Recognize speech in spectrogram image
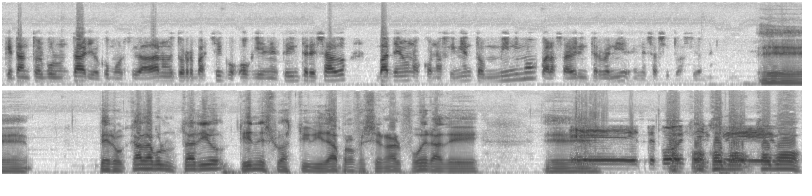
que tanto el voluntario como el ciudadano de Torre Pacheco o quien esté interesado va a tener unos conocimientos mínimos para saber intervenir en esas situaciones. Eh, pero cada voluntario tiene su actividad profesional fuera de, eh, te puedo decir o cómo, cómo,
